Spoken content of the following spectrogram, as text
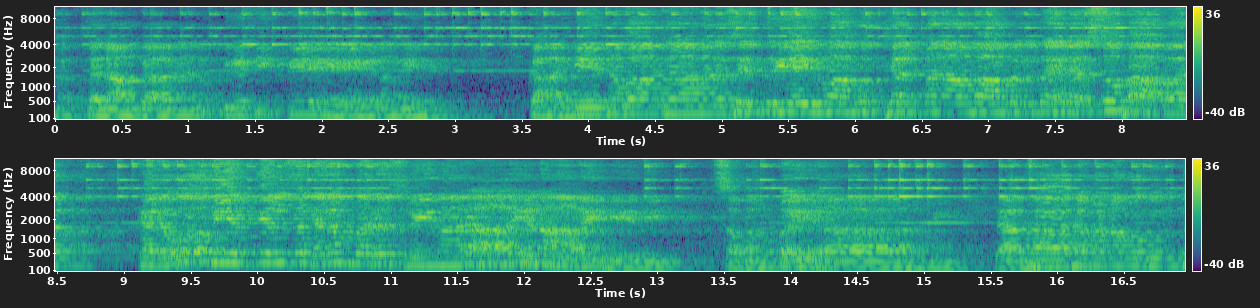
ഭക്തനാകാൻ അനുഗ്രഹിക്കേണമേ കാര്യേന വാചാ മനസേന്ദ്രിയൈർവാ ബുദ്ധ്യാത്മനാ വാ പ്രകൃതയ സ്വഭാവ കരോമി യദ്യൽ സകലം പരസ്മൈ നാരായണായേതി സമർപ്പയാമി. രാധാരമണ മുകുന്ദ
